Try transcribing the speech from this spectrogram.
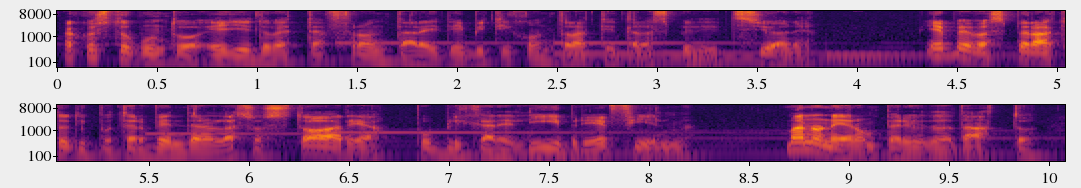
A questo punto egli dovette affrontare i debiti contratti dalla spedizione e aveva sperato di poter vendere la sua storia, pubblicare libri e film, ma non era un periodo adatto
